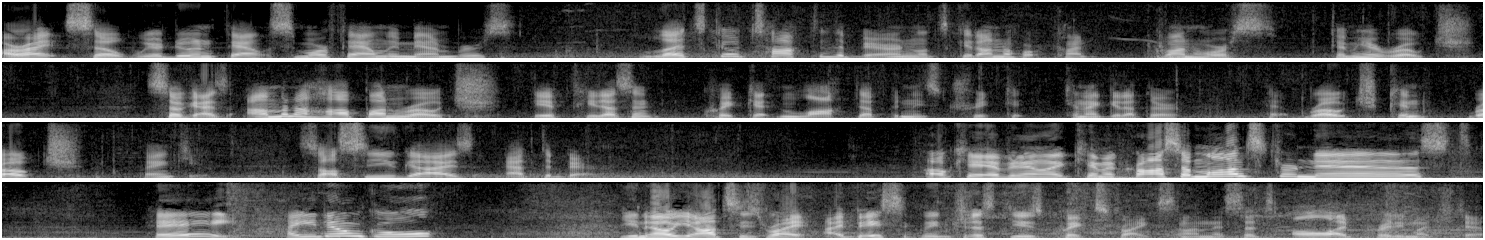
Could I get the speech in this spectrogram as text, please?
All right, so we're doing some more family members. Let's go talk to the Baron. Let's get on the horse. Come on, come on, horse. Come here, Roach. So, guys, I'm gonna hop on Roach if he doesn't quit getting locked up in these trees. Can I get up there? Roach, can Roach? Thank you. So I'll see you guys at the Baron. Okay, evidently I came across a monster nest. Hey, how you doing, Ghoul? You know, Yahtzee's right. I basically just use quick strikes on this. That's all I pretty much do.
